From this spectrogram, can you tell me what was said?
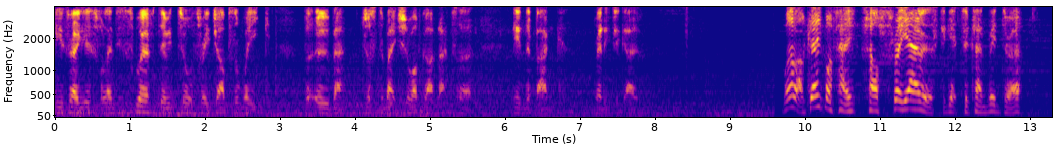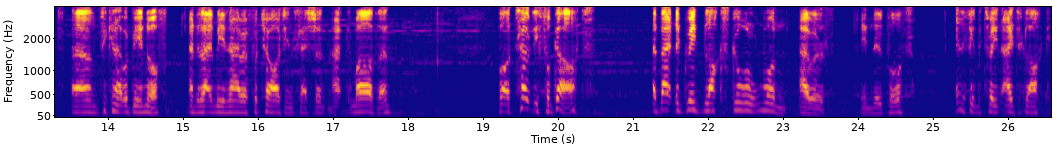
is very useful and it's worth doing two or three jobs a week for Uber just to make sure I've got that uh, in the bank ready to go. Well, I gave myself three hours to get to Llanbedra, um, thinking that would be enough and allow me an hour for charging session at Carmarthen. But I totally forgot about the gridlock school one hours in Newport. Anything between 8 o'clock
